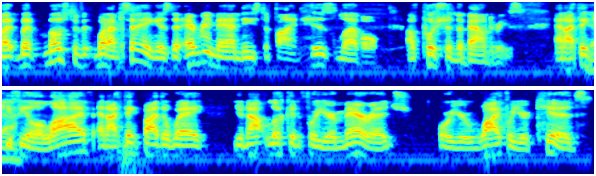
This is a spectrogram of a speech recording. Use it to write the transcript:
But but most of it, what I'm saying is that every man needs to find his level of pushing the boundaries. And I think Yeah. you feel alive. And I think, by the way, you're not looking for your marriage or your wife or your kids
